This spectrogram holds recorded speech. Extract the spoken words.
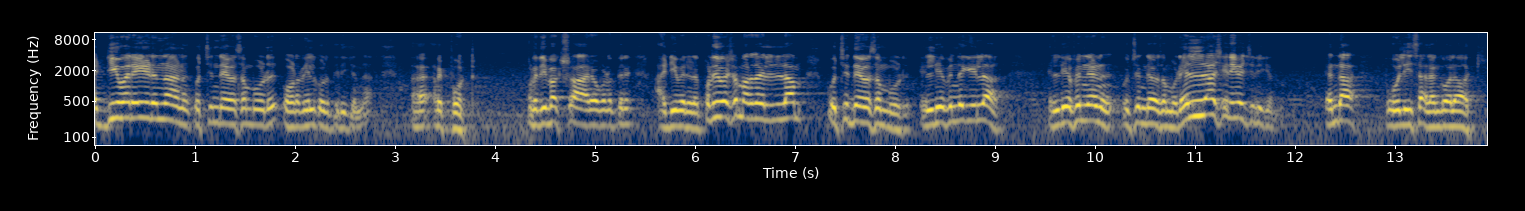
അടിവരയിടുന്നതാണ് കൊച്ചിൻ ദേവസ്വം ബോർഡ് കോടതിയിൽ കൊടുത്തിരിക്കുന്ന റിപ്പോർട്ട്. പ്രതിപക്ഷ ആരോപണത്തിന് അടിവരയിടുന്നത്. പ്രതിപക്ഷം പറഞ്ഞ എല്ലാം Cochin Devaswom board. L D എഫിന്റെ കീഴിലാണ് എൽ ഡി എഫിന്റെയാണ് കൊച്ചിൻ ദേവസ്വം ബോർഡ്. എല്ലാം ശരി വെച്ചിരിക്കുന്നു. എന്താ? പോലീസ് അലങ്കോലമാക്കി.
